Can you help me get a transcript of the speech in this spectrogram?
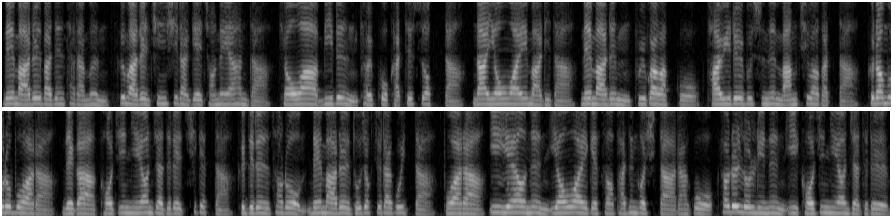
내 말을 받은 사람은 그 말을 진 실하게 전해야 한다. 겨와 밀은 결코 같을 수 없다. 나 여호와의 말이다. 내 말은 불과 같고 바위를 부수는 망치와 같다. 그러므로 보아라. 내가 거짓 예언자들을 치겠다. 그들은 서로 내 말을 도적질하고 있다. 보아라. 이 예언은 여호와에게서 받은 것이다. 라고 혀를 놀리는 이 거짓 예언자들을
